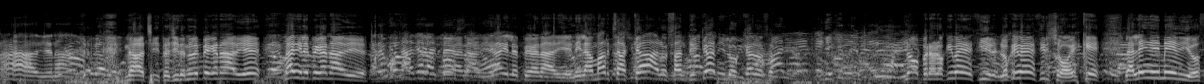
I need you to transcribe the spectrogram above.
Nadie, nadie. Nada, chiste, chiste, no le pega a nadie, ¿eh? Nadie le pega a nadie. Nadie le pega a nadie, nadie le pega a nadie. Ni la marcha acá a los anticán ni los acá a los No, pero lo que iba a decir, lo que iba a decir yo es que la ley de medios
